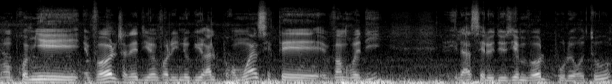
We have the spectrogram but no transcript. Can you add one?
Mon premier vol, j'allais dire un vol inaugural pour moi, c'était vendredi. Et là, c'est le deuxième vol pour le retour.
